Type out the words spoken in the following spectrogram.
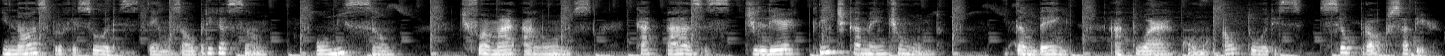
E nós, professores, temos a obrigação ou missão de formar alunos capazes de ler criticamente o mundo e também atuar como autores de seu próprio saber.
